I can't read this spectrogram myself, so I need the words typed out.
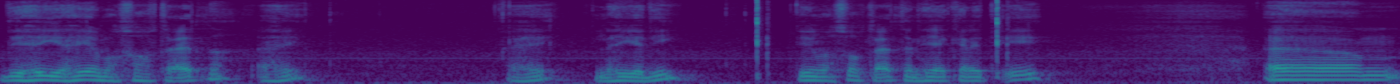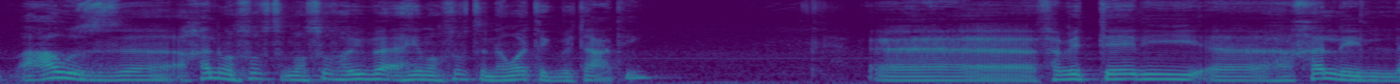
دي هي هي المصفوفه بتاعتنا. أهي. أهي. اللي هي دي. دي المصفوفه بتاعتنا اللي هي كانت A. عاوز أخلي مصفوفه المصفوفه دي بقى هي مصفوفه النواتج بتاعتي. فبالتالي آه، هخلي ال-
